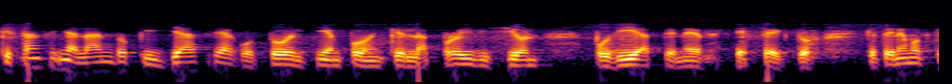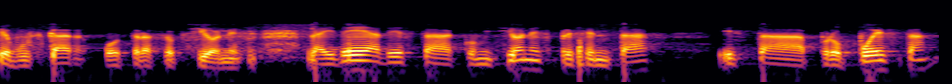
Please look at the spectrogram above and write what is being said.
que están señalando que ya se agotó el tiempo en que la prohibición podía tener efecto, que tenemos que buscar otras opciones. La idea de esta comisión es presentar esta propuesta,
